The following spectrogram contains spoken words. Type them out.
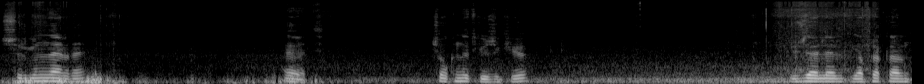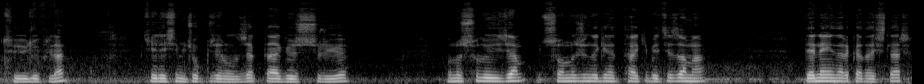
sürgünler de evet çok net gözüküyor. Üzerler yaprakların tüylü falan. Gelişimi çok güzel olacak. Daha göz sürüyor. Bunu sulayacağım. Sonucunda yine takip edeceğiz ama deneyin arkadaşlar.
